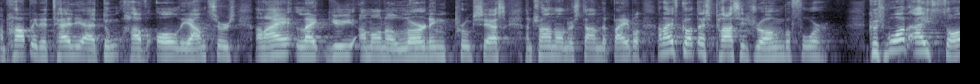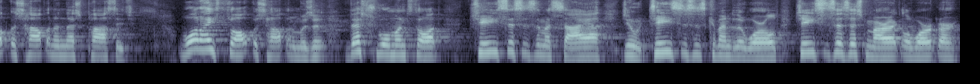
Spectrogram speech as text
I'm happy to tell you I don't have all the answers. And I, like you, I'm on a learning process and trying to understand the Bible. And I've got this passage wrong before. Because what I thought was happening in this passage, what I thought was happening was that this woman thought, Jesus is the Messiah. You know, Jesus has come into the world. Jesus is this miracle worker.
